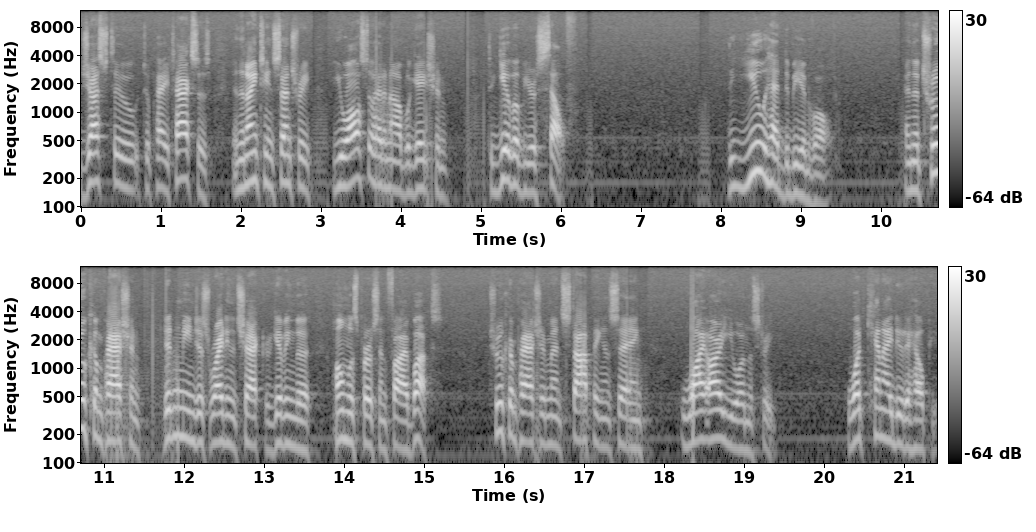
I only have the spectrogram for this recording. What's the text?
just to, to pay taxes. In the 19th century, you also had an obligation to give of yourself. That you had to be involved. And the true compassion didn't mean just writing the check or giving the homeless person five bucks. True compassion meant stopping and saying, why are you on the street? What can I do to help you?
